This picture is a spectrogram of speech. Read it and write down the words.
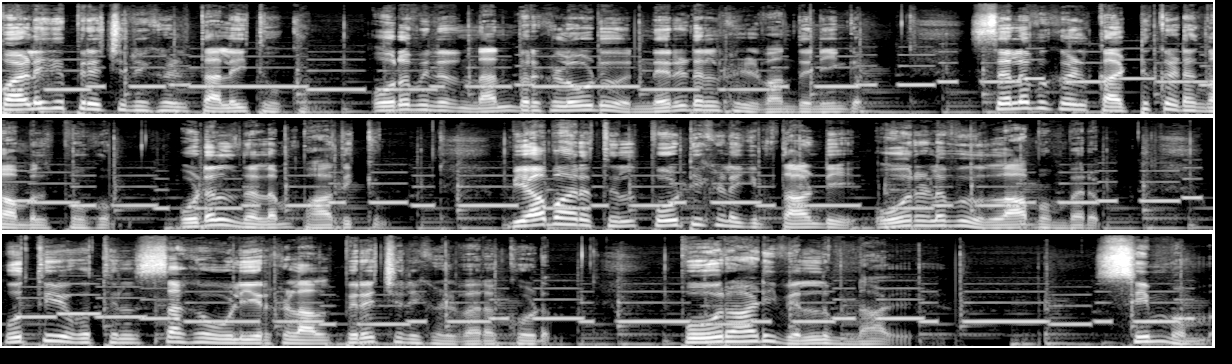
பழைய பிரச்சனைகள் தலை தூக்கும். உறவினர் நண்பர்களோடு நெருடல்கள் வந்து நீங்கும். செலவுகள் கட்டுக்கடங்காமல் போகும். உடல் நலம் பாதிக்கும். வியாபாரத்தில் போட்டிகளையும் தாண்டி ஓரளவு லாபம் வரும். உத்தியோகத்தில் சக ஊழியர்களால் பிரச்சனைகள் வரக்கூடும். போராடி வெல்லும் நாள். சிம்மம்.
